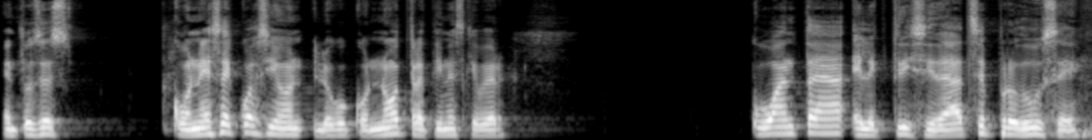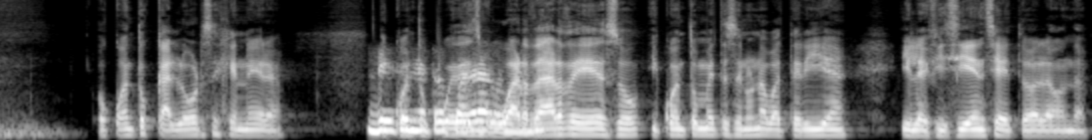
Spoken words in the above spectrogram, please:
Entonces, con esa ecuación y luego con otra tienes que ver cuánta electricidad se produce o cuánto calor se genera De y cuánto puedes cuadrado, ¿no? guardar de eso y cuánto metes en una batería y la eficiencia y toda la onda.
